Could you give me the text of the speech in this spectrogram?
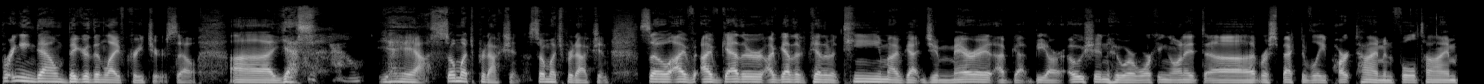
bringing down bigger than life creatures. So, uh, yes, wow. Yeah, yeah, yeah, so much production, so much production. So I've I've gathered I've gathered together a team. I've got Jim Merritt, I've got BR Ocean who are working on it uh, respectively part time and full time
